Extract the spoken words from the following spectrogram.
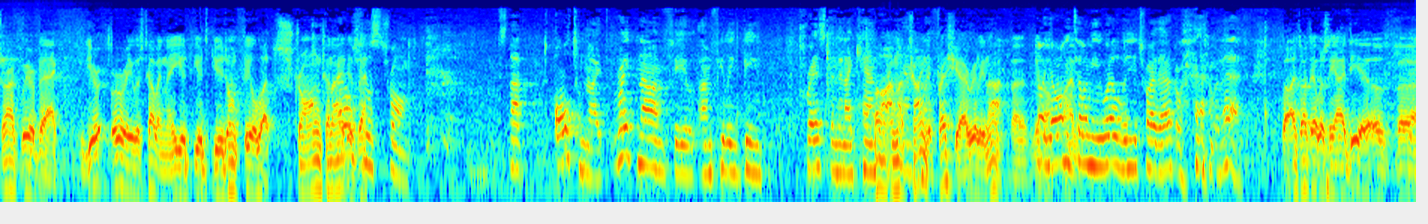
John, we are back. Your Uri was telling me you you you don't feel what strong I tonight. don't Is that? I feel strong. It's not all tonight. Right now, I'm feel I'm feeling being pressed, and then I can't. Well, I'm not can't trying to wait. press you. I really not. Uh, you No, know, you're only I'm- telling me, well, will you try that or or that? Well, I thought that was the idea of. Uh,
